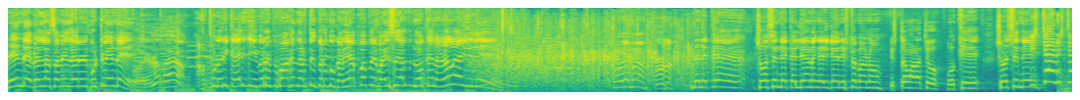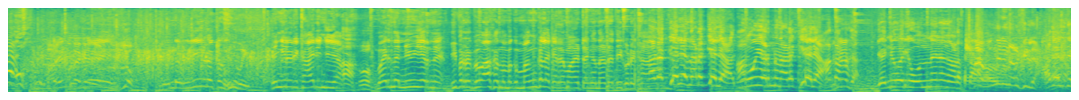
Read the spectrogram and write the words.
വേണ്ടേ വെള്ള സമയത്ത് ഒരു കുട്ടി വേണ്ടേ? ഒരെണ്ണം വേണം. അപ്പോൾ ഒരു കാര്യം ഇവരുടെ വിവാഹം നടത്തി കൊടുക്കൂ. കറിയാപ്പാപ്പന് വയസ്സുകാർക്ക് നോക്കാൻ ആളായില്ലേ? ഓളമാ നിനക്ക് ശോശനെ കല്യാണം കഴിക്കാൻ ഇഷ്ടമാണോ? ഇഷ്ടമാണോ ഓക്കെ ശോശനെ ഇഷ്ടാണ് ഇഷ്ടാണ്. അയ്യോ. എന്റെ റിലീയുടെ കളഞ്ഞു പോയി. എങ്കിലൊരു കാര്യം ചെയ്യാം. വരുന്ന ന്യൂ ഇയറിന് ഇവരുടെ വിവാഹം നമുക്ക് മംഗളകരമായിട്ട് അങ്ങ് നടത്തി കൊടുക്കാം. നടക്കേല നടക്കേല. ന്യൂ ഇയറിന് നടക്കല. ജനുവരി ഒന്നിന് നടത്താം. ഒന്നിനും നടക്കില്ല. അതെന്ത്?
